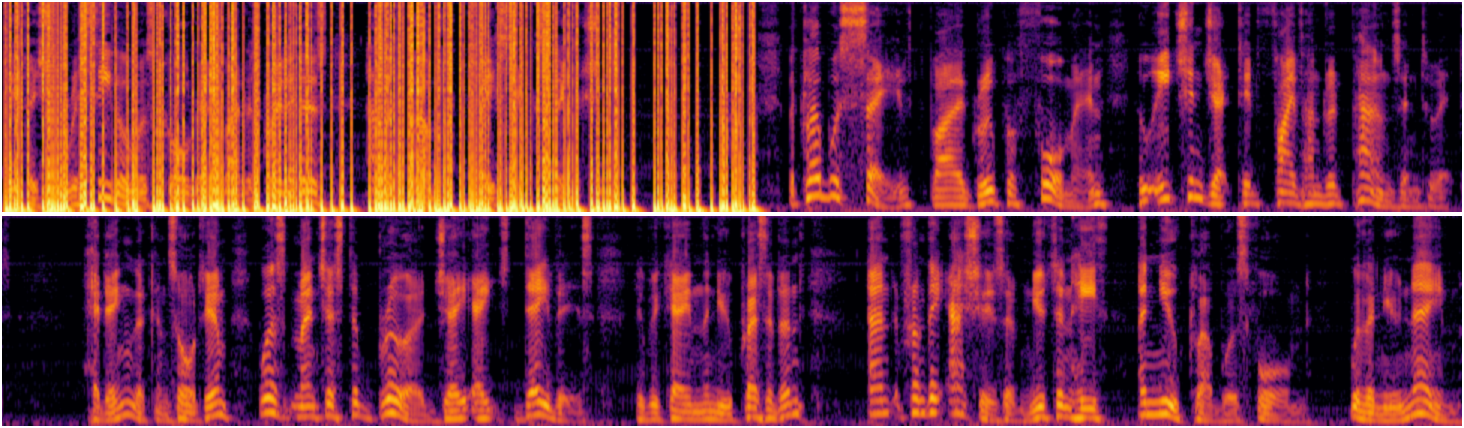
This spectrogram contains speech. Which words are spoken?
The official receiver was called in by the creditors The club was saved by a group of four men who each injected £500 into it. Heading the consortium was Manchester brewer J.H. Davies, who became the new president, and from the ashes of Newton Heath, a new club was formed, with a new name,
